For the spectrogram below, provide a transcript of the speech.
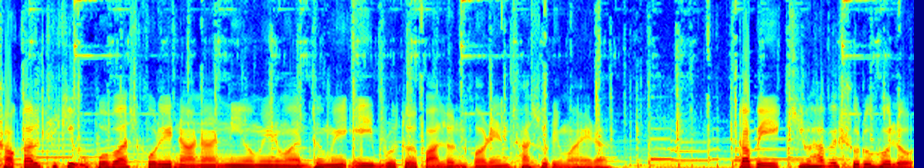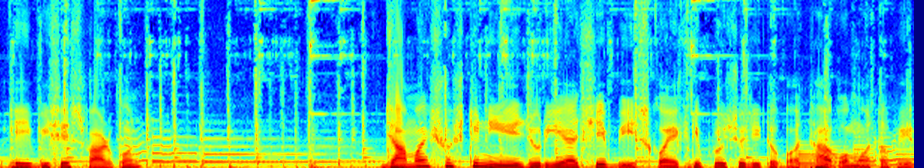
সকাল থেকে উপবাস করে নানান নিয়মের মাধ্যমে এই ব্রত পালন করেন শাশুড়ি মায়েরা। তবে কীভাবে শুরু হলো এই বিশেষ পার্বণ? জামাই ষষ্ঠী নিয়ে জড়িয়ে আছে বেশ কয়েকটি প্রচলিত কথা ও মতভেদ।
